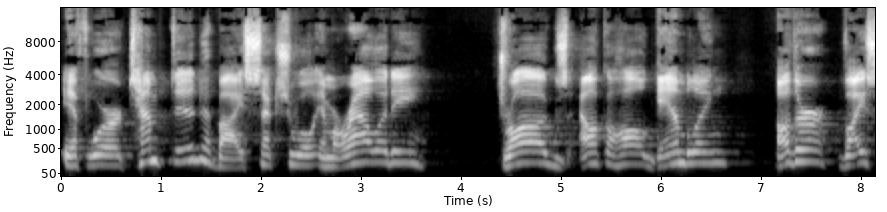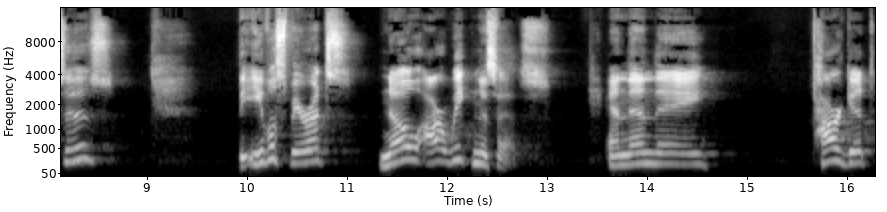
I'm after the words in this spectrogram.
if we're tempted by sexual immorality, drugs, alcohol, gambling, other vices, the evil spirits know our weaknesses and then they target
